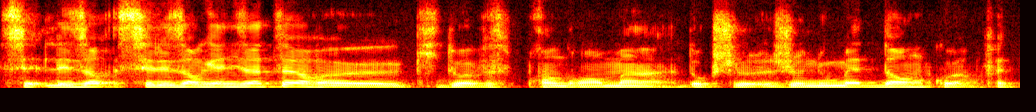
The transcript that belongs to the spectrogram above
c'est les, or- c'est les organisateurs euh, qui doivent se prendre en main. Donc je, je nous mets dedans, quoi. En fait,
